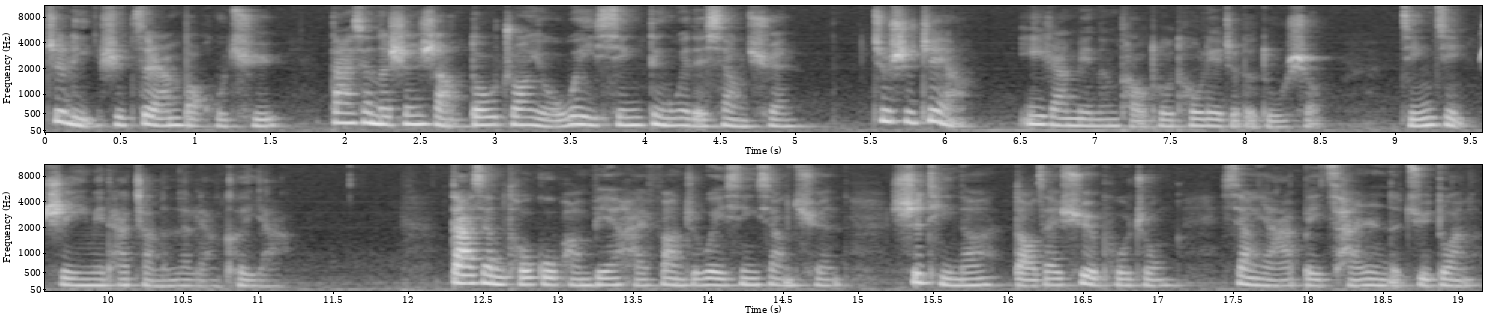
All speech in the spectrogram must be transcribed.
这里是自然保护区。大象的身上都装有卫星定位的项圈，就是这样，依然没能逃脱偷猎者的毒手，仅仅是因为它长了那两颗牙。大象的头骨旁边还放着卫星项圈，尸体呢倒在血泊中，象牙被残忍的锯断了。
